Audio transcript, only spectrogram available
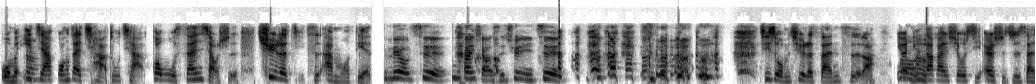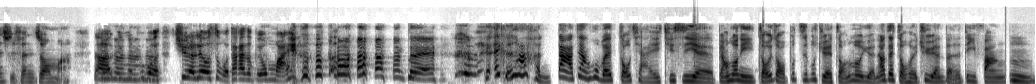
我们一家光在卡图卡购物三小时，去了几次按摩店？六次，半小时去一次。其实我们去了三次啦，因为你大概休息二十至三十分钟嘛。那因为如果去了六次，我大概都不用买。对，哎、欸，可是它很大，这样会不会走起来？其实也，比方说你走一走，不知不觉走那么远，然后再走回去原本的地方。嗯，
